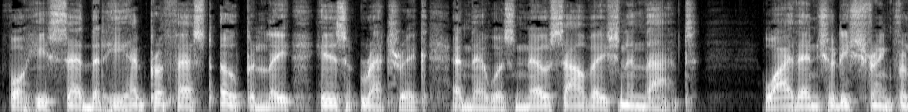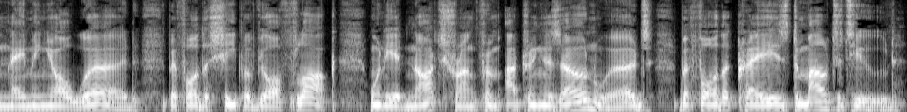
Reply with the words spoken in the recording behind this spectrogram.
for he said that he had professed openly his rhetoric, and there was no salvation in that. Why then should he shrink from naming your word before the sheep of your flock, when he had not shrunk from uttering his own words before the crazed multitude?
